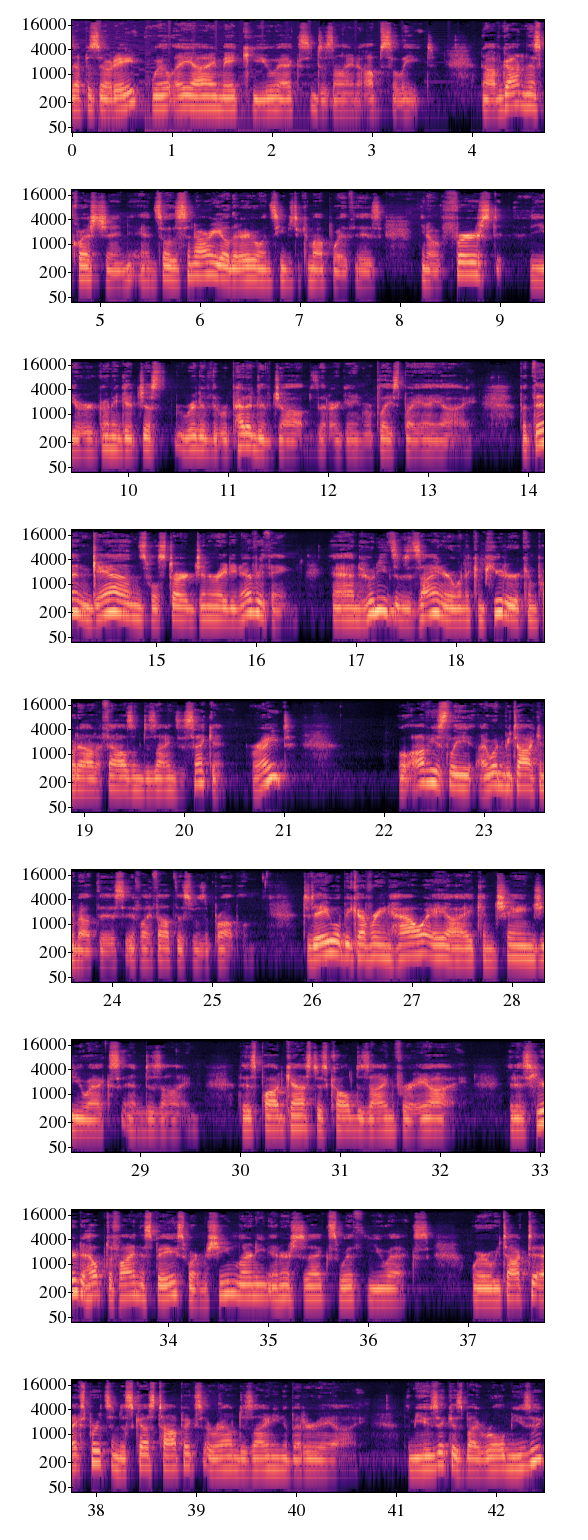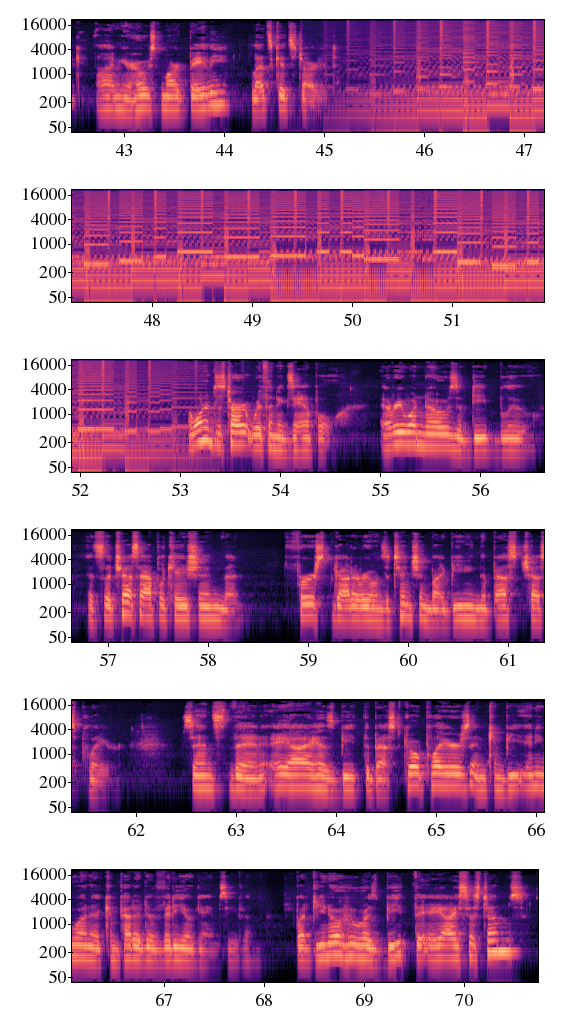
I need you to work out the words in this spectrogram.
is episode 8 Will AI make UX design obsolete? Now, I've gotten this question, and so the scenario that everyone seems to come up with is you know, first, you're going to get just rid of the repetitive jobs that are getting replaced by AI. But then GANs will start generating everything. And who needs a designer when a computer can put out a thousand designs a second, right? Well, obviously, I wouldn't be talking about this if I thought this was a problem. Today, we'll be covering how AI can change UX and design. This podcast is called Design for AI. It is here to help define the space where machine learning intersects with UX, where we talk to experts and discuss topics around designing a better AI. The music is by Rolemusic. I'm your host, Mark Bailey. Let's get started. I wanted to start with an example. Everyone knows of Deep Blue. It's the chess application that first got everyone's attention by beating the best chess player. Since then, AI has beat the best Go players and can beat anyone at competitive video games, even. But do you know who has beat the AI systems?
